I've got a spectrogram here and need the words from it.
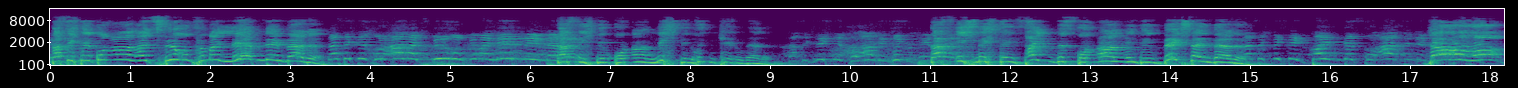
dass ich den Koran als Führung für mein Leben nehmen werde. Dass ich den Koran als Führung für mein Leben nehmen werde. Dass ich dem Koran nicht den Rücken kehren werde. Dass ich nicht dem Koran den Rücken kehren Dass werde. ich mich den Feinden des Koran in den Weg stellen werde. Dass ich mich den Feinden des Allah!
